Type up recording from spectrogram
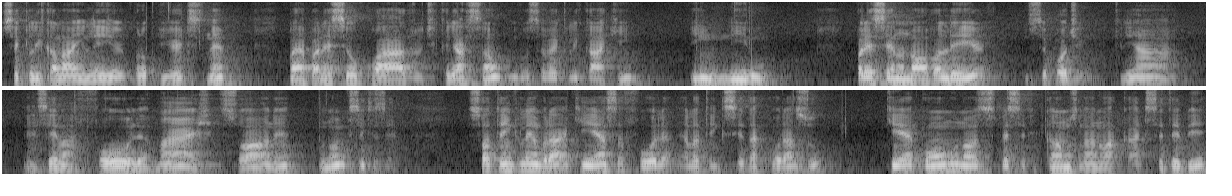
Você clica lá em Layer Properties, né? vai aparecer o quadro de criação e você vai clicar aqui em New. Aparecendo nova layer, você pode criar, é, sei lá, folha, margem só, né? O nome que você quiser. Só tem que lembrar que essa folha ela tem que ser da cor azul, que é como nós especificamos lá no ACAD CTB,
